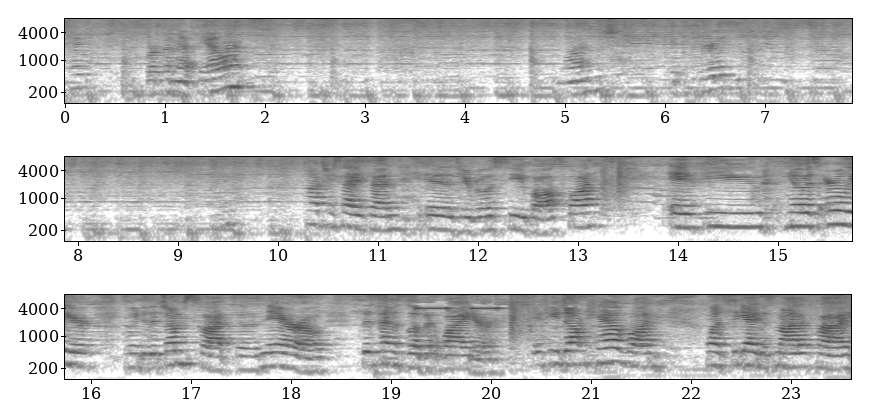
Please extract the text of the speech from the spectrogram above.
okay. Work on that balance. Then is your BOSU ball squats. If you noticed earlier, when we did the jump squats, it was narrow. This time it's a little bit wider. If you don't have one, once again, just modify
